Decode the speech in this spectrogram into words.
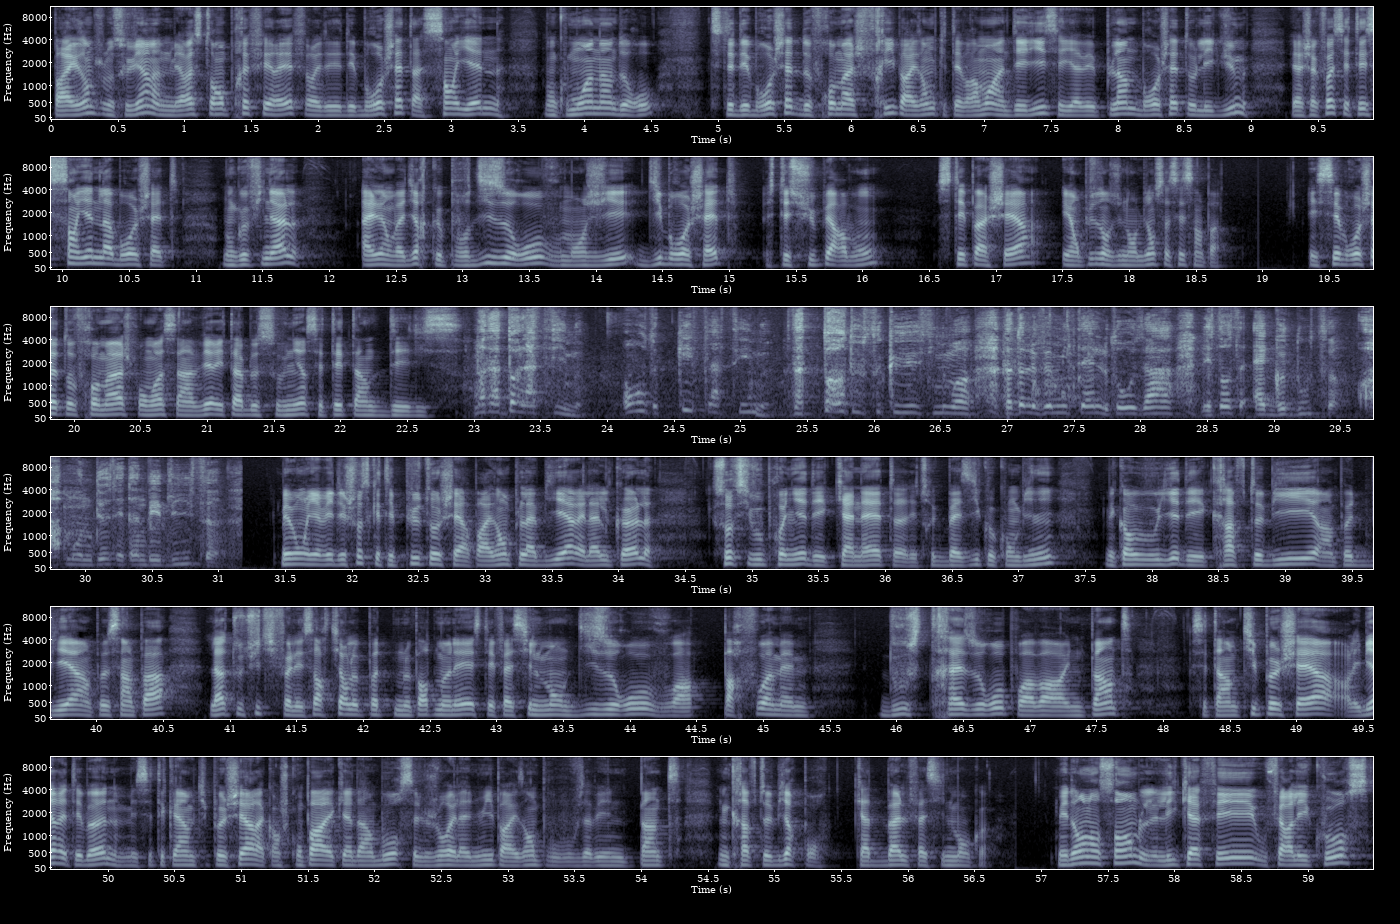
Par exemple, je me souviens, l'un de mes restaurants préférés ferait des, brochettes à 100 yens, donc moins d'un euro. C'était des brochettes de fromage frit, par exemple, qui étaient vraiment un délice, et il y avait plein de brochettes aux légumes, et à chaque fois c'était 100 yens la brochette. Donc au final, allez, on va dire que pour 10 euros, vous mangiez 10 brochettes, c'était super bon, c'était pas cher et en plus dans une ambiance assez sympa. Et ces brochettes au fromage, pour moi, c'est un véritable souvenir, c'était un délice. Moi j'adore la Chine, on se kiffe la Chine. J'adore tout ce qui est chinois. J'adore le vermicelle, le soja, les sauces aigres douces. Oh mon dieu, c'est un délice. Mais bon, il y avait des choses qui étaient plutôt chères, par exemple la bière et l'alcool. Sauf si vous preniez des canettes, des trucs basiques au combini. Mais quand vous vouliez des craft beer, un peu de bière un peu sympa, là tout de suite il fallait sortir le, le porte-monnaie. C'était facilement 10 euros, voire parfois même 12-13 euros pour avoir une pinte. C'était un petit peu cher. Alors, les bières étaient bonnes, mais c'était quand même un petit peu cher. Là, quand je compare avec Edimbourg, c'est le jour et la nuit, par exemple, où vous avez une pinte, une craft beer pour 4 balles facilement, quoi. Mais dans l'ensemble, les cafés ou faire les courses,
